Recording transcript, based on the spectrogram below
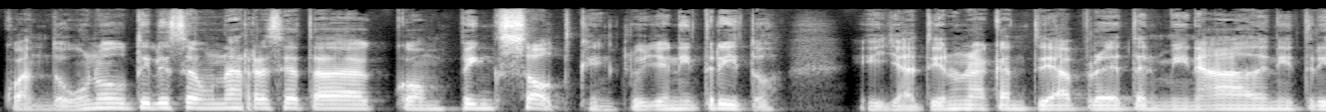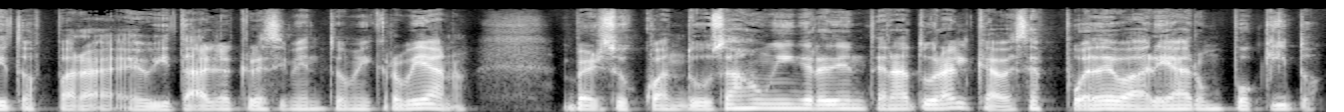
cuando uno utiliza una receta con pink salt que incluye nitritos, y ya tiene una cantidad predeterminada de nitritos para evitar el crecimiento microbiano, versus cuando usas un ingrediente natural que a veces puede variar un poquito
